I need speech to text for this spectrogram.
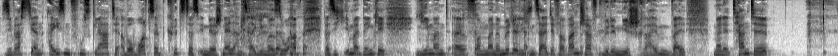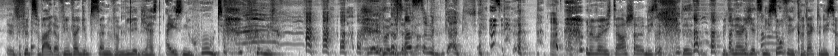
Sebastian Eisenfuß Glate. Aber WhatsApp kürzt das in der Schnellanzeige immer so ab, dass ich immer denke, jemand äh, von meiner mütterlichen Seite Verwandtschaft würde mir schreiben, weil meine Tante führt zu weit. Auf jeden Fall gibt es da eine Familie, die heißt Eisenhut. Und, das da hast du mir gar nicht und dann, wenn ich drauf schaue und ich so, das, mit denen habe ich jetzt nicht so viel Kontakt und ich so,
